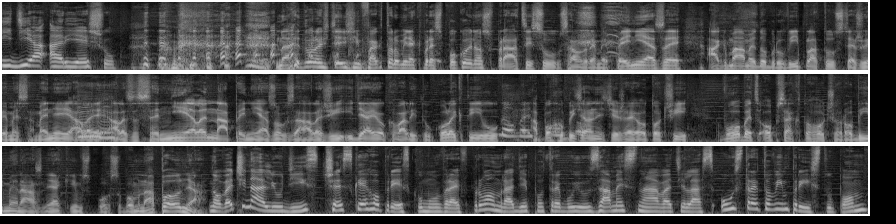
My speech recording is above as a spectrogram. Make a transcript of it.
idia a riešu. Najdôležitejším faktorom inak pre spokojnosť v práci sú samozrejme peniaze. Ak máme dobrú výplatu, stiažujeme sa menej, ale, mm-hmm. ale zase nie len na peniazoch záleží, ide aj o kvalitu kolektívu No a pochopiteľne tiež aj o to, či vôbec obsah toho, čo robíme, nás nejakým spôsobom naplňa. No väčšina ľudí z českého prieskumu vraj v prvom rade potrebujú zamestnávateľa s ústretovým prístupom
